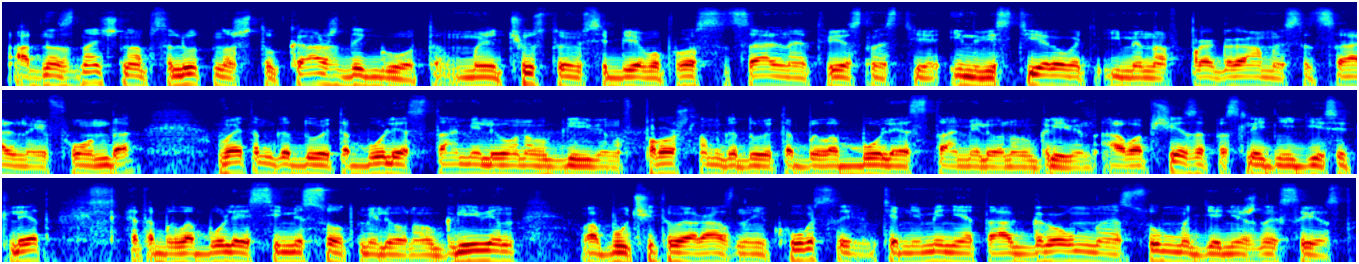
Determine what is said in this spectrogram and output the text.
Однозначно, абсолютно, что каждый год мы чувствуем в себе вопрос социальной ответственности инвестировать именно в программы социальные фонда. В этом году это более 100 миллионов гривен, в прошлом году это было более 100 миллионов гривен, а вообще за последние 10 лет это было более 700 миллионов гривен, учитывая разные курсы. Тем не менее, это огромная сумма денежных средств.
